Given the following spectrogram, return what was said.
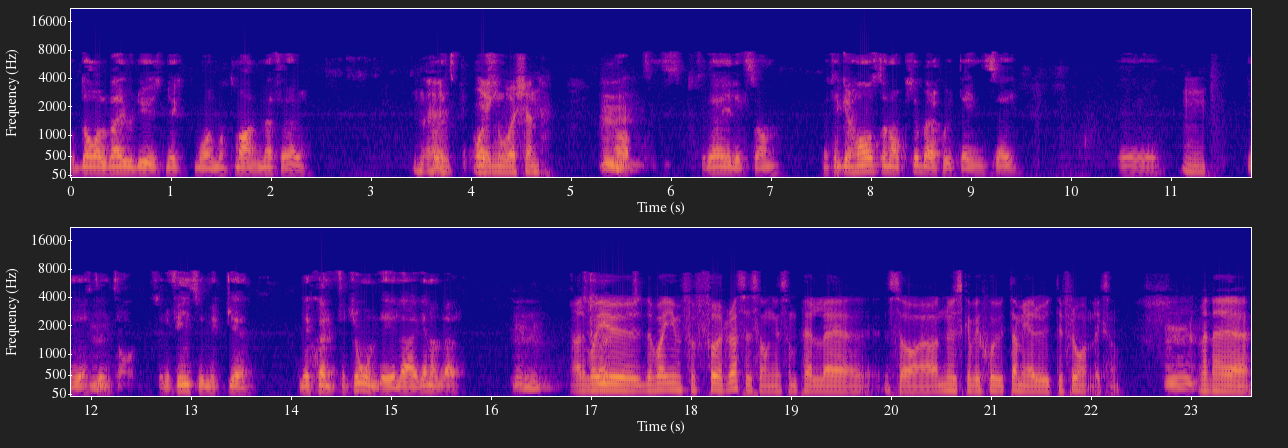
och Dahlberg gjorde ju ett snyggt mål mot Malmö för, Ett gäng år sedan. Mm. ja, så det är ju liksom, jag tycker Hansson också börjar skjuta in sig. Eh, Mm. nu efter Mm. ett tag. Så det finns ju mycket med självförtroende i lägena där. Mm. Ja, det var ju, det var inför förra säsongen som Pelle sa, ja, nu ska vi skjuta mer utifrån liksom. Mm. Men eh,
